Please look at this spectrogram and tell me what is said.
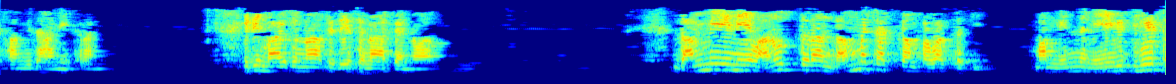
සංවිධානය කරන්නේ. ඉතින් මාළුතුන් වහන්සේ දේශනා කරනවා ධම්මේනේව අනුත්තරං ධම්මචක්කම් පවත්තති. මම මෙන්න මේ විදිහට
